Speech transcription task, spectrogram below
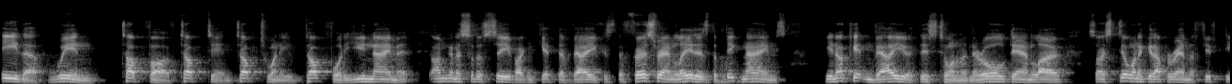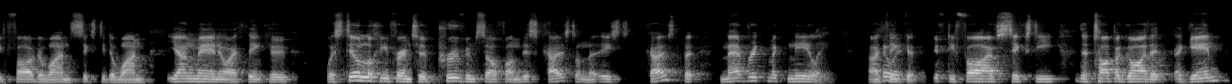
either win top five, top 10, top 20, top 40, you name it. I'm going to sort of see if I can get the value because the first round leaders, the big names, you're not getting value at this tournament. They're all down low. So I still want to get up around the 55 to 1, 60 to 1. Young man who I think who we're still looking for him to prove himself on this coast, on the East Coast, but Maverick McNealy. I Do think it. at 55, 60, the type of guy that, again,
